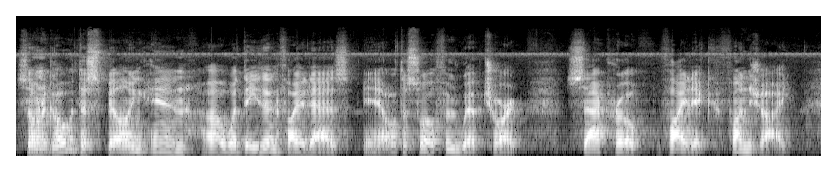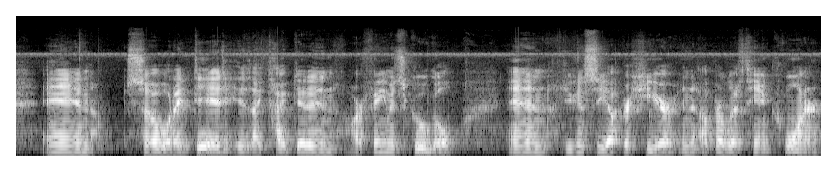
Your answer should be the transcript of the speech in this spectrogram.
So I'm going to go with the spelling in uh, what they identify it as you know, off the Soil Food Web chart, saprophytic fungi. And so what I did is I typed it in our famous Google, and you can see upper here in the upper left-hand corner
